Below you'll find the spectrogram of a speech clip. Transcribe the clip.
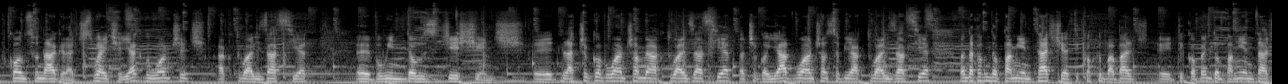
w końcu nagrać. Słuchajcie, jak wyłączyć aktualizację e, w Windows 10. E, Dlaczego wyłączamy aktualizację? Dlaczego ja wyłączam sobie aktualizację? Bo na pewno pamiętacie, tylko chyba bardziej, e, tylko będą pamiętać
